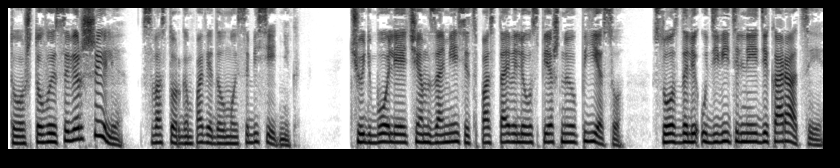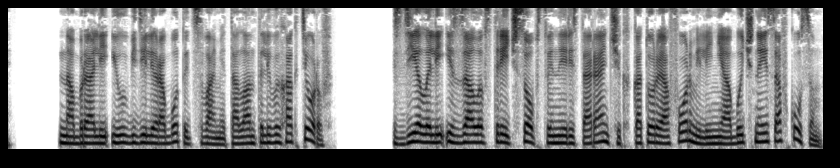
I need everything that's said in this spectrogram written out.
То, что вы совершили, с восторгом поведал мой собеседник. Чуть более чем за месяц поставили успешную пьесу, создали удивительные декорации, Набрали и убедили работать с вами талантливых актеров. Сделали из зала встреч собственный ресторанчик, который оформили необычно и со вкусом.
